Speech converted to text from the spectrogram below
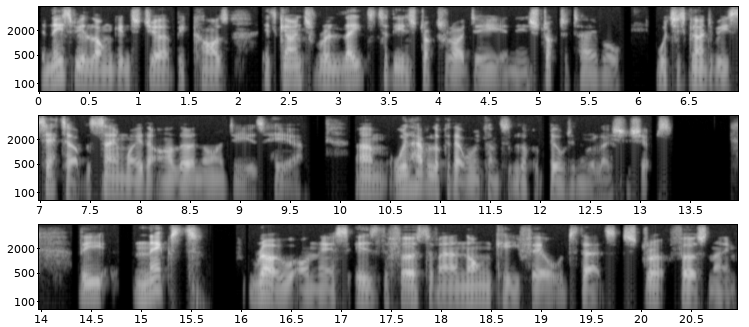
It needs to be a long integer because it's going to relate to the instructor ID in the instructor table which is going to be set up the same way that our learner ID is here. Um, we'll have a look at that when we come to look at building the relationships. The next row on this is the first of our non-key fields. That's first name.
